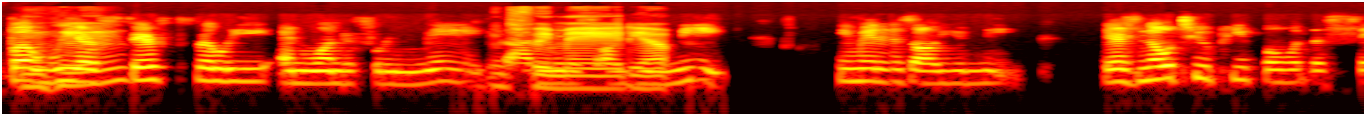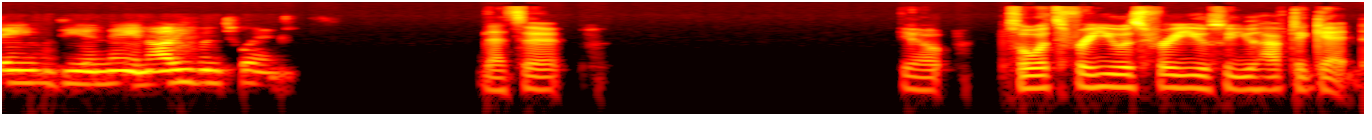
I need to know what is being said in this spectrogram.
but mm-hmm. we are mm-hmm. fearfully and wonderfully made. God made, made us all yep. unique. He made us all unique. There's no two people with the same DNA, not even twins. That's it. Yep. So what's for you is for you. So you have to get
